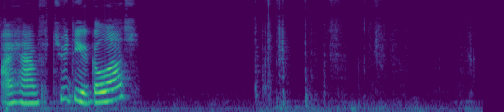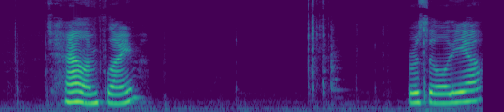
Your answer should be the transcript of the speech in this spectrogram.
I have two Digalas. Talonflame. Roselia.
